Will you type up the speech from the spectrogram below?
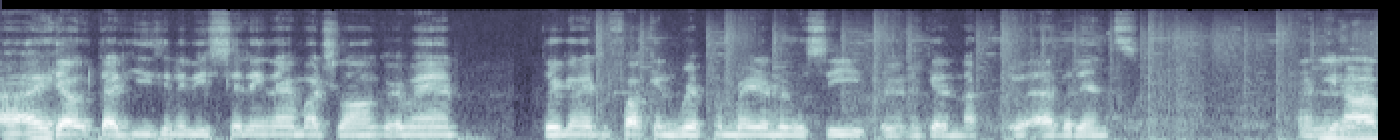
I doubt that he's gonna be sitting there much longer, man. They're gonna fucking rip him right under the seat. They're gonna get enough evidence. And Yeah, uh,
